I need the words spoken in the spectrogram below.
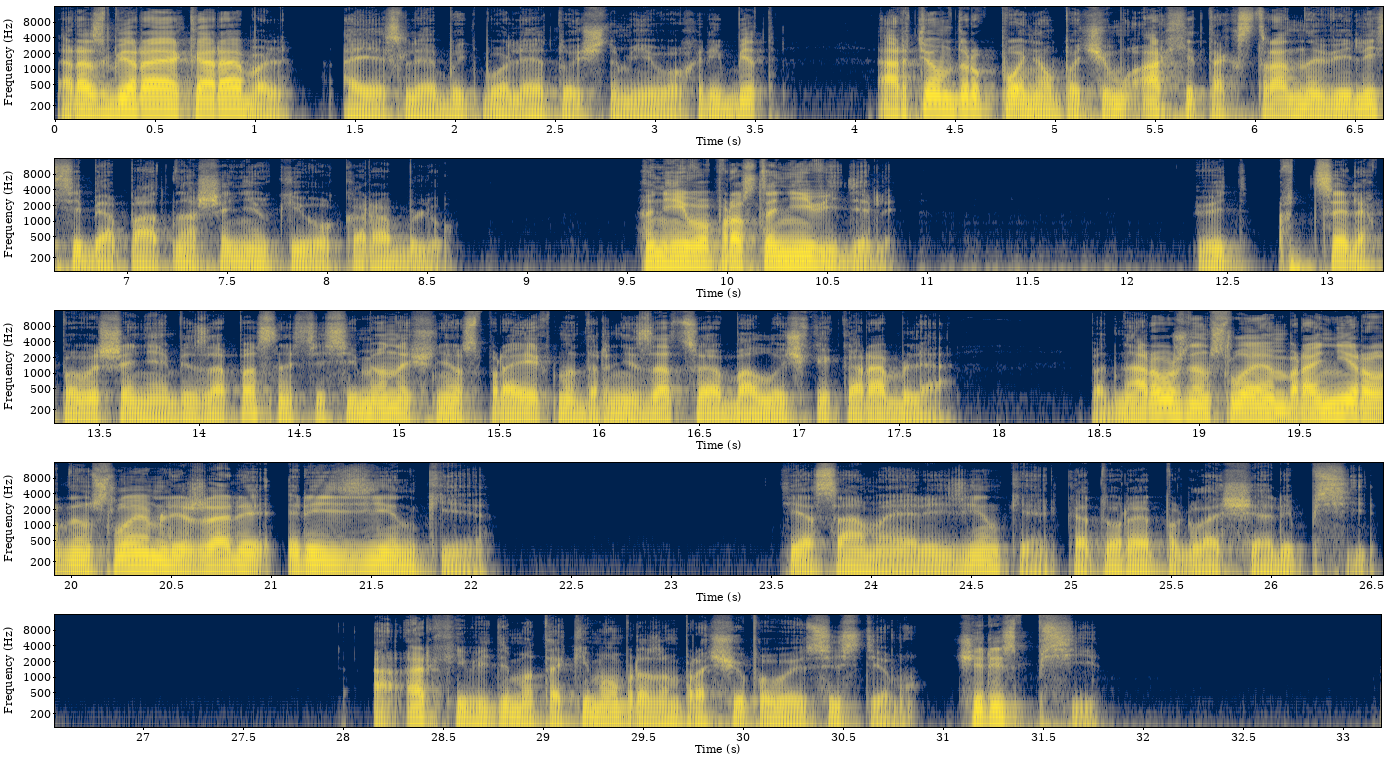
Разбирая корабль, а если быть более точным его хребет, Артем вдруг понял, почему архи так странно вели себя по отношению к его кораблю. Они его просто не видели. Ведь в целях повышения безопасности Семенович внес проект модернизацию оболочки корабля. Под наружным слоем брони ровным слоем лежали резинки. Те самые резинки, которые поглощали пси. А архи, видимо, таким образом прощупывают систему. Через пси.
